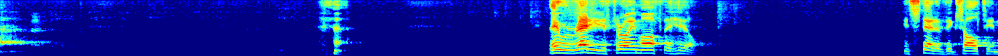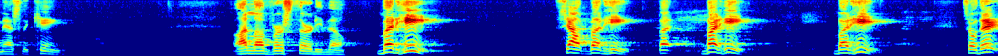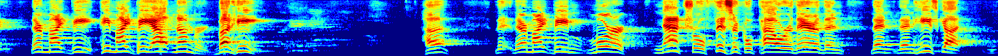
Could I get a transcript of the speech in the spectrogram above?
they were ready to throw him off the hill instead of exalt him as the king. I love verse 30 though. But he, shout, but he, but, but he, but he. So there, there might be, he might be outnumbered, but he. Huh? There might be more natural physical power there than, than, than he's got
